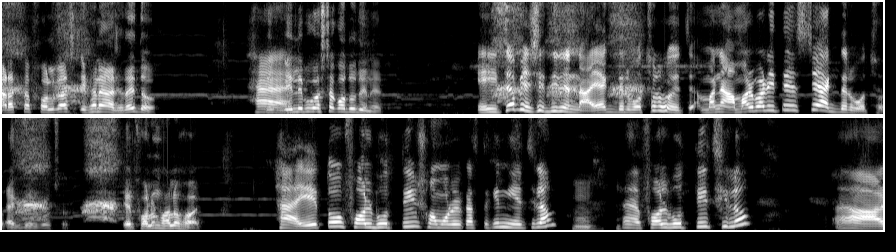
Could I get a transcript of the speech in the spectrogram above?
আরেকটা ফল গাছ এখানে আছে তাই তো? হ্যাঁ। এই লেবু গাছটা কত দিনের এইটা বেশি দিনের না এক দেড় বছর হয়েছে। মানে আমার বাড়িতে এসছে এক দেড় বছর। এক দেড় বছর। এর ফলন ভালো হয়? হ্যাঁ এ তো ফল ভর্তি সমরের কাছ থেকে নিয়েছিলাম। হুম। হ্যাঁ ফল ভর্তি ছিল। আর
